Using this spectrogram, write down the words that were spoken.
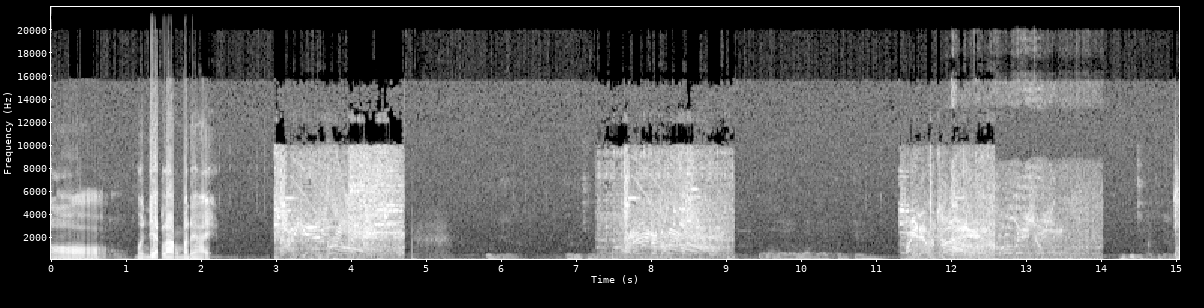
อ๋อ เหมือนแยกร่างมาได้ โอเค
